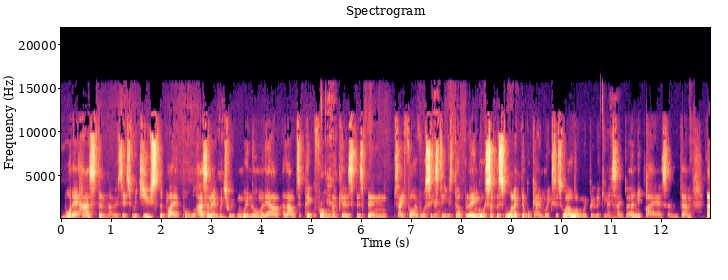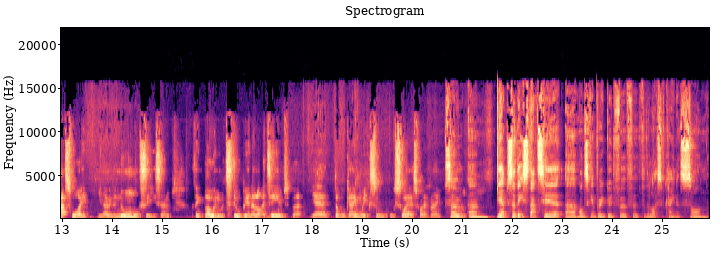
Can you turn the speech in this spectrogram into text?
what it has done though is it's reduced the player pool, hasn't it? Which we, we're normally al- allowed to pick from Mm. Yeah. because there's been say five or six Yeah. teams doubling, or so- the smaller double game weeks as well when we've been looking at say Burnley players, and um, that's why you know in a normal season. I think Bowen would still be in a Mm. lot of teams, but yeah, double game weeks will, will sway us, won't they? So um, yeah, so these stats here um, once again very good for, for, for the likes of Kane and Son.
